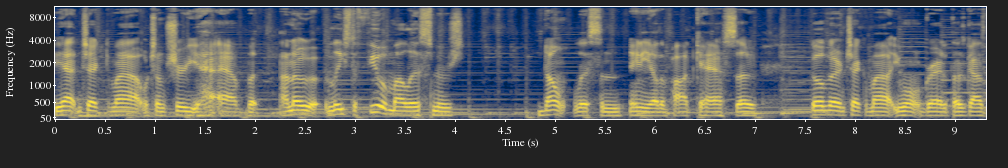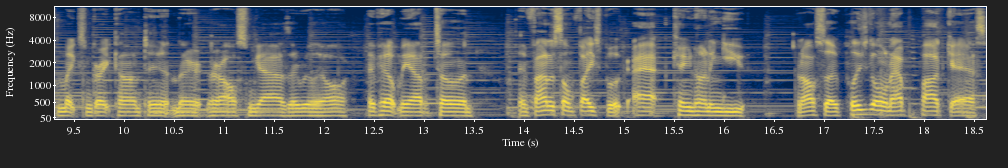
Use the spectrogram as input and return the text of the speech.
you hadn't checked them out, which I'm sure you have, but I know at least a few of my listeners don't listen any other podcast, so go over there and check them out. You won't regret it. Those guys make some great content, and they're they're awesome guys. They really are. They've helped me out a ton. And find us on Facebook at Coon Hunting U. And also, please go on Apple Podcasts,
